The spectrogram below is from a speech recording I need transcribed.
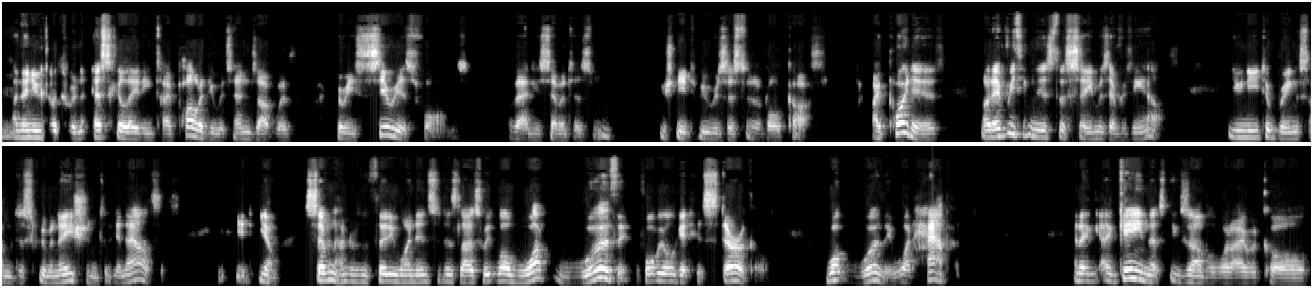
Mm. And then you go through an escalating typology, which ends up with very serious forms of anti Semitism, which need to be resisted at all costs. My point is not everything is the same as everything else. You need to bring some discrimination to the analysis. It, you know, 731 incidents last week. Well, what were they? Before we all get hysterical, what were they? What happened? And again, that's an example of what I would call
